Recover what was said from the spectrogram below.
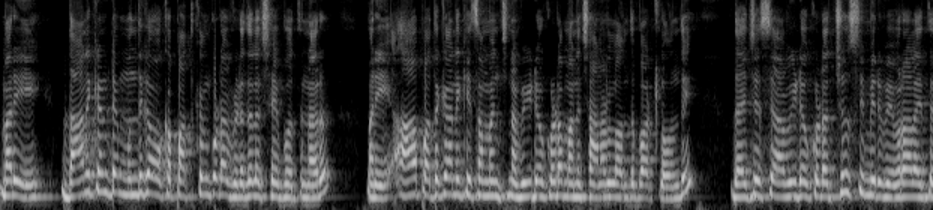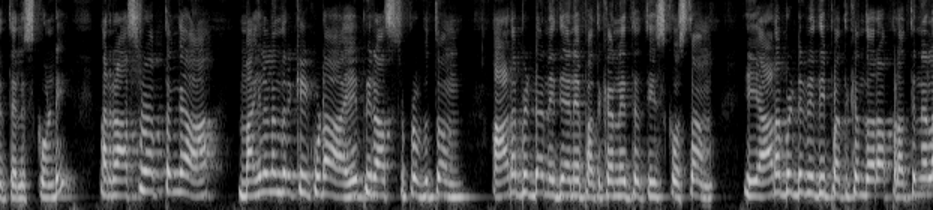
మరి దానికంటే ముందుగా ఒక పథకం కూడా విడుదల చేయబోతున్నారు. మరి ఆ పథకానికి సంబంధించిన వీడియో కూడా మన ఛానల్లో అందుబాటులో ఉంది. దయచేసి ఆ వీడియో కూడా చూసి మీరు వివరాలు అయితే తెలుసుకోండి. మరి రాష్ట్ర వ్యాప్తంగా మహిళలందరికీ కూడా ఏపీ రాష్ట్ర ప్రభుత్వం ఆడబిడ్డ నిధి అనే పథకాన్ని అయితే తీసుకొస్తాం. ఈ ఆడబిడ్డ నిధి పథకం ద్వారా ప్రతి నెల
